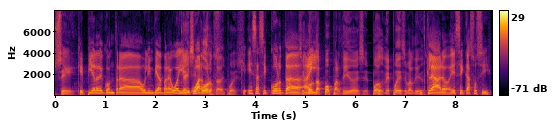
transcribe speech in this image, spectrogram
Sí. que pierde contra Olimpia de Paraguay Que en ahí se cuartos. corta después. Que esa se corta Se ahí. corta post partido ese, después de ese partido. Claro, ese caso sí.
